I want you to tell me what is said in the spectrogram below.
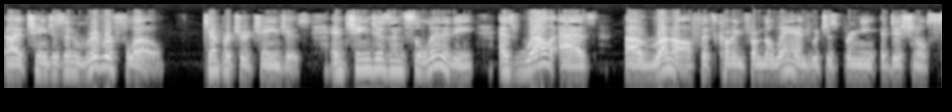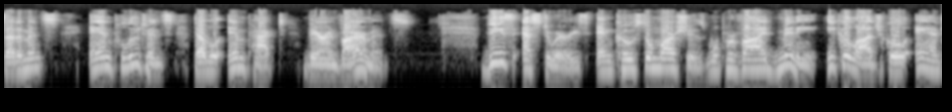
uh, changes in river flow, temperature changes, and changes in salinity, as well as uh, runoff that's coming from the land, which is bringing additional sediments and pollutants that will impact their environments. These estuaries and coastal marshes will provide many ecological and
